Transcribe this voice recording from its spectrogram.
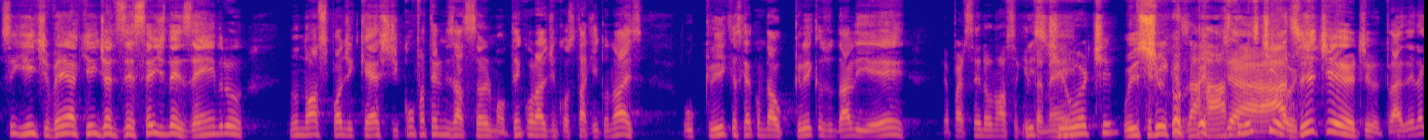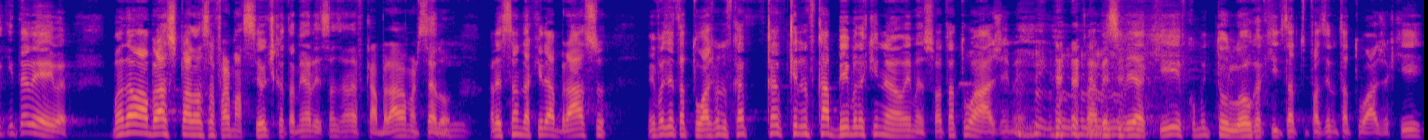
Seguinte, vem aqui dia 16 de dezembro no nosso podcast de confraternização, irmão. Tem coragem de encostar aqui com nós? O Cricas, quero convidar o Cricas, o Dalier, que é parceirão nosso aqui O também. Stuart. O Cricas, arrasta o Arrasta Stuart. o Stuart. Traz ele aqui também, mano. Mandar um abraço para nossa farmacêutica também, a Alessandra, vai ficar brava, Marcelo. Sim. Alessandra, aquele abraço. Vem fazer tatuagem, mas não ficar, ficar querendo ficar bêbado aqui não, hein, mano. Só tatuagem, meu. Pra ver se veio aqui, ficou muito louco aqui de tatu- fazendo tatuagem aqui.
